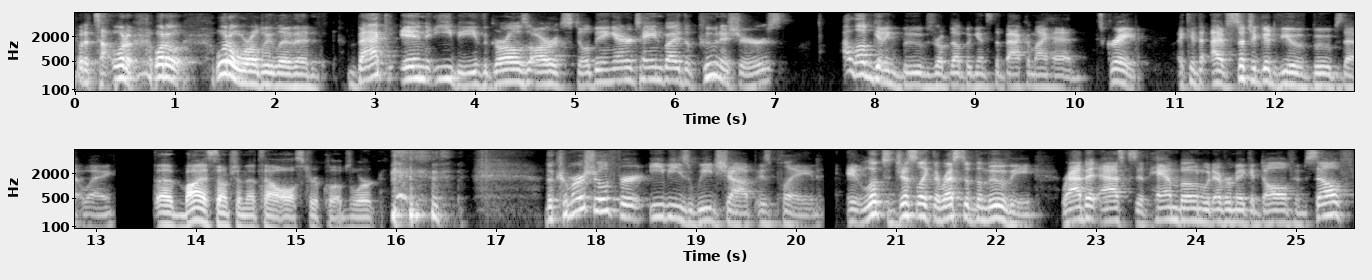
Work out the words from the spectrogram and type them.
what a time! What a what a what a world we live in. Back in EB, the girls are still being entertained by the Punishers. I love getting boobs rubbed up against the back of my head. It's great. I could I have such a good view of boobs that way. uh, my assumption that's how all strip clubs work. the commercial for EB's weed shop is played. It looks just like the rest of the movie. Rabbit asks if Hambone would ever make a doll of himself.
